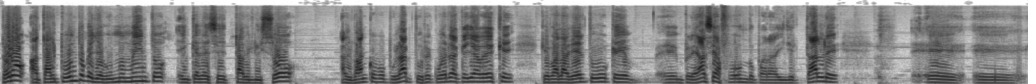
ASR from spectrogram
Pero a tal punto que llegó un momento en que desestabilizó al Banco Popular. Tú recuerdas aquella vez que, que Balaguer tuvo que eh, emplearse a fondo para inyectarle eh,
